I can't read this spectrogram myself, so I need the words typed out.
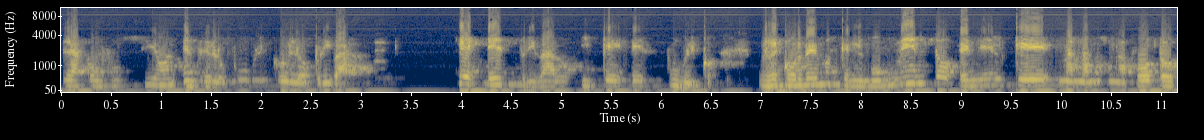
la confusión entre lo público y lo privado. ¿Qué es privado y qué es público? Recordemos que en el momento en el que mandamos una foto,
